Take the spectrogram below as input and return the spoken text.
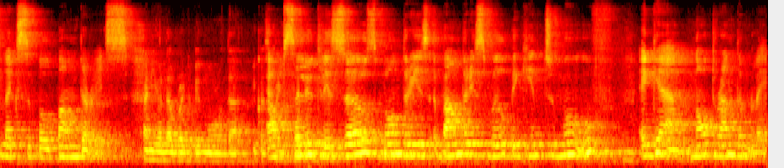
flexible boundaries. Can you elaborate a bit more on that? Because Absolutely, those boundaries boundaries will begin to move again, not randomly.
